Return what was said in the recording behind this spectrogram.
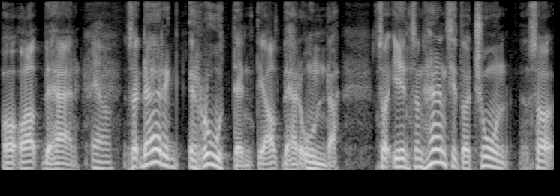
och, och, allt det här. Ja. Så där är roten till allt det här onda. Så i en sån här situation så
